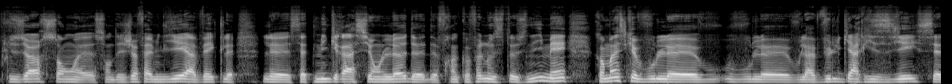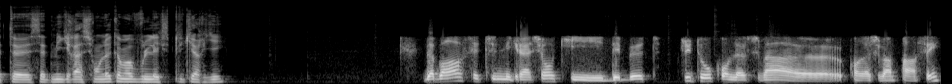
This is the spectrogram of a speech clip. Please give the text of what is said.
plusieurs sont, sont déjà familiers avec le, le, cette migration-là de, de, francophones aux États-Unis, mais comment est-ce que vous, le, vous, vous, vous la vulgarisiez, cette, cette migration-là? Comment vous l'expliqueriez? D'abord, c'est une migration qui débute plus tôt qu'on l'a souvent euh, qu'on l'a souvent pensé.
